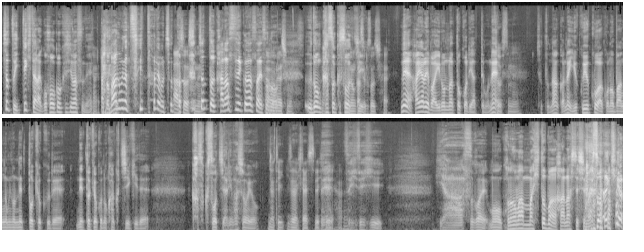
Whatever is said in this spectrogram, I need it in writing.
ちょっと行ってきたらご報告しますね、はい。あと番組のツイッターでもちょっと、ね。ちょっと話してくださいそのうどん加速装置。加速装置はい。ね流行ればいろんなとこでやってもね。そうですね。ちょっとなんかねゆくゆくはこの番組のネット局でネット局の各地域で加速装置やりましょうよ。やっていただきたいです。ぜひ、ねはい。ぜひぜひ。いやーすごい。もうこのまんま一晩話してしまいそうな気が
